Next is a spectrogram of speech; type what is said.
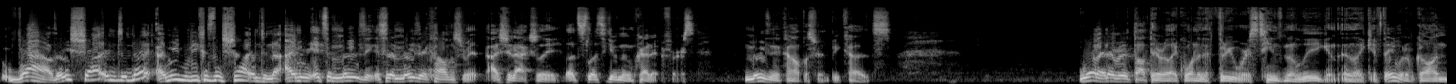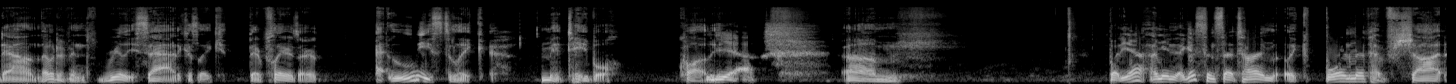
Wow, they shot into net. I mean, because they shot into net. I mean, it's amazing. It's an amazing accomplishment. I should actually let's let's give them credit first. Amazing accomplishment because one, I never thought they were like one of the three worst teams in the league, and, and like if they would have gone down, that would have been really sad because like their players are at least like mid-table quality. Yeah. Um. but yeah, I mean, I guess since that time, like Bournemouth have shot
